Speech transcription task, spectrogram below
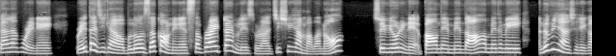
ကမ်းလှမ်းမှုတွေနဲ့ပရိသတ်ကြီးထံကိုဘလို့ဇက်ကောင်တွေနဲ့ surprise တိုက်မလဲဆိုတာကြည့်ရှုရမှာပါနော်ဆွေမျိုးတွေနဲ့အပေါင်းအသင်းမင်းသားမင်းသမီးအလူပညာရှင်တွေက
